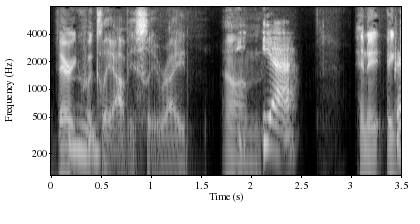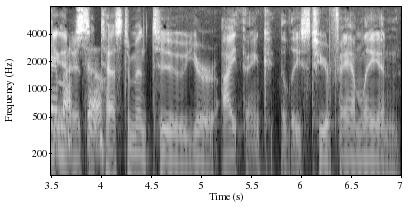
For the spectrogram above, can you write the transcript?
very Mhm. quickly, obviously, right? Um, Yeah. And it, again, it's so. a testament to your, I think, at least to your family and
